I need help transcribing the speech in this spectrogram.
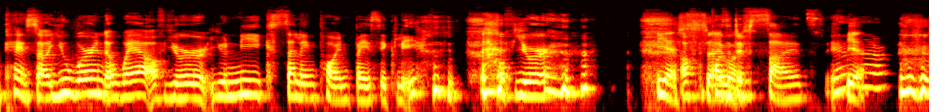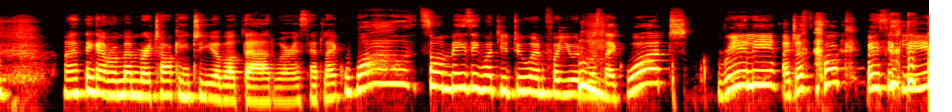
Okay, so you weren't aware of your unique selling point, basically, of your yes, of positive sides. Yeah. yeah. I think I remember talking to you about that, where I said like, "Wow, it's so amazing what you do," and for you it was like, "What? Really? I just cook, basically."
